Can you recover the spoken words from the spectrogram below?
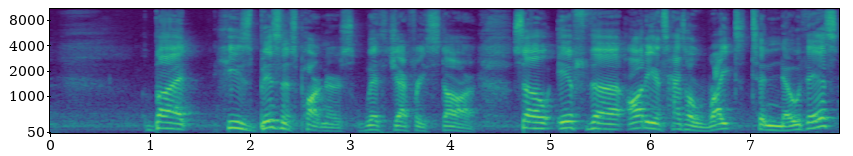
but he's business partners with Jeffree Star. So if the audience has a right to know this,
